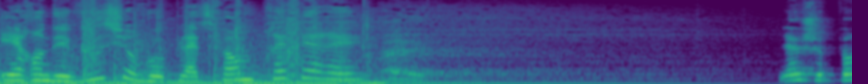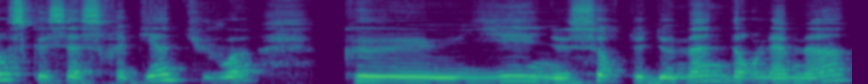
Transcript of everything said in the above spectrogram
et rendez-vous sur vos plateformes préférées. Là, je pense que ça serait bien, tu vois, qu'il y ait une sorte de main dans la main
